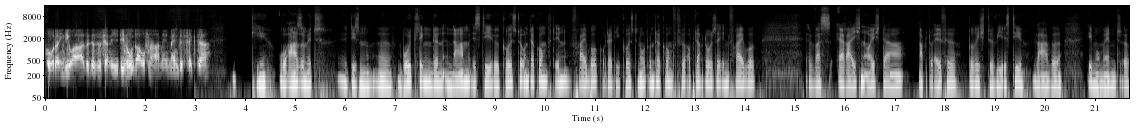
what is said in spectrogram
Oder in die Oase, das ist ja die, die Notaufnahme im Endeffekt, ja. Die Oase mit diesem äh, wohlklingenden Namen ist die äh, größte Unterkunft in Freiburg oder die größte Notunterkunft für Obdachlose in Freiburg. Was erreichen euch da aktuell für Berichte? Wie ist die Lage im Moment äh,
